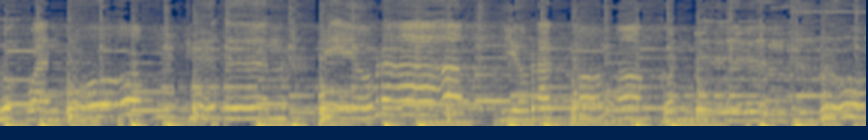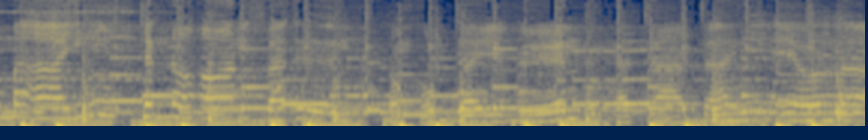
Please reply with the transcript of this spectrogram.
ทุกวันทุกคืนที่รักที่รักของคนอื่น รู้ไหมฉันนอนสะอื่น ต้องคงใจฝืนกระจากใจเรา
